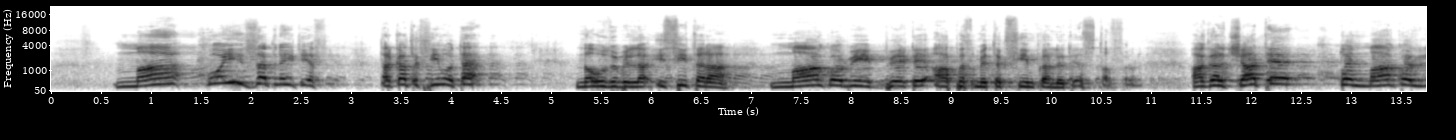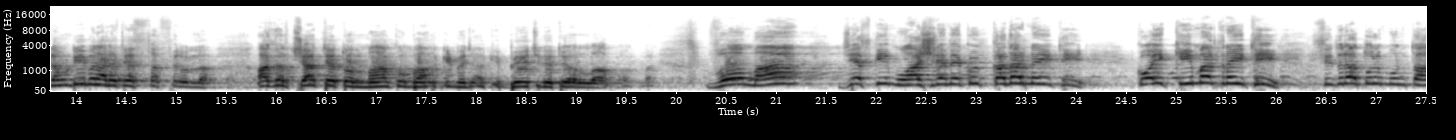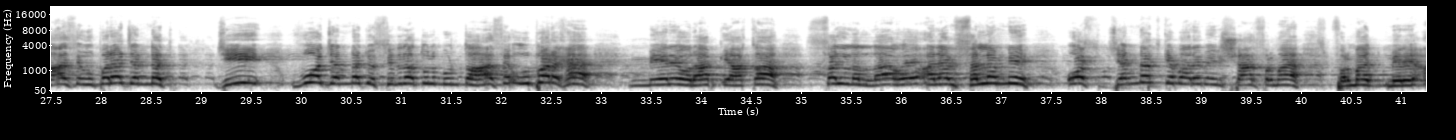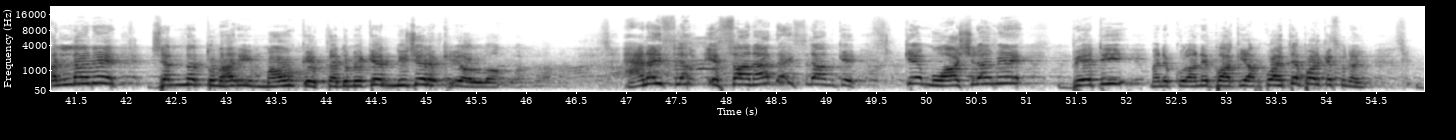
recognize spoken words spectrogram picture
माँ, कोई इज़्ज़त नहीं थी तरका तकसीम होता है। नवजुबिल्ला इसी तरह माँ को भी बेटे आपस में तकसीम कर लेते अस्तगफिरुल्लाह। अगर चाहते तो माँ को लौंडी बना लेते, अस्तगफिरुल्लाह। अगर चाहते तो माँ को मार्केट में जाके बेच देते, अल्लाह वो माँ जिसकी मुआशरे में कोई कदर नहीं थी, कोई कीमत नहीं थी, सिदरतुल मुंतहा से ऊपर है जन्नत। जी, वो जन्नत जो सिदरतुल मुंतहा से ऊपर है। मेरे और आपके आका सल्लल्लाहु अलैहि वसल्लम ने उस जन्नत के बारे में इरशाद फरमाया फरमाया, मेरे अल्लाह ने जन्नत तुम्हारी माओ के कदमे के नीचे रखी अल्लाह। है ना इस्लाम, एहसानात है इस्लाम के के मुआशरा में बेटी, मैंने कुरान पाक की आपको ऐसे पढ़ के सुनाई,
